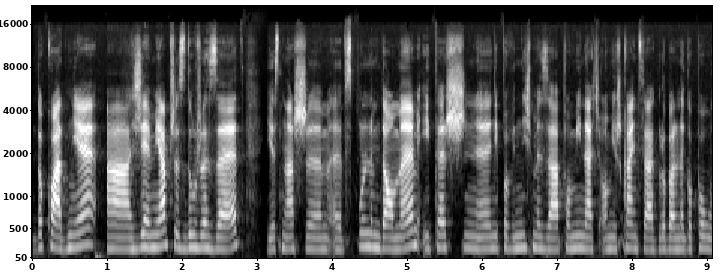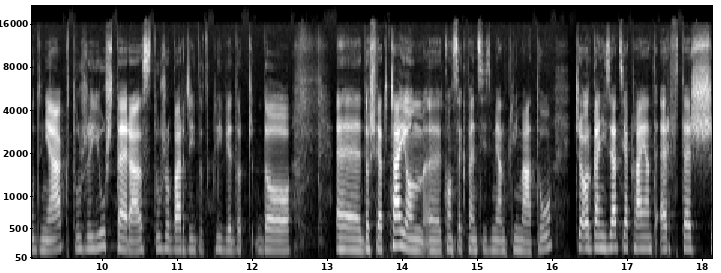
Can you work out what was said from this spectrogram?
Dokładnie, a Ziemia przez duże Z jest naszym e, wspólnym domem i też nie powinniśmy zapominać o mieszkańcach globalnego południa, którzy już teraz dużo bardziej dotkliwie do, do, e, doświadczają e, konsekwencji zmian klimatu. Czy organizacja Client Earth też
